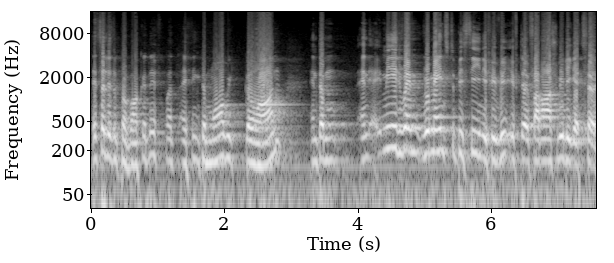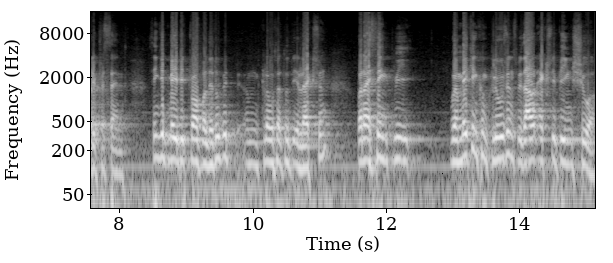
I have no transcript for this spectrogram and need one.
That's a little provocative, but I think the more we go on, and the, and I mean, it rem remains to be seen if, re if the Farage really gets 30%. I think it maybe drop a little bit um, closer to the election, but I think we, we're making conclusions without actually being sure.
